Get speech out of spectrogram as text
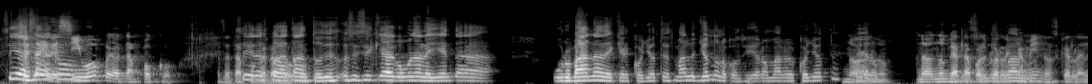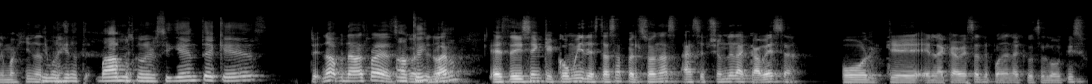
Sí, sí es agresivo, pero tampoco. O sea, Sí, tampoco, no es para tampoco. tanto. Eso sí que hago una leyenda urbana de que el coyote es malo. Yo no lo considero malo el coyote, No, pero no, no. Nunca atrapó el correcaminos, Carla, imagínate. imagínate. Vamos con el siguiente que es... No, nada más para continuar. claro. Este, dicen que come y destaza personas a excepción de la cabeza, porque en la cabeza te ponen la cruz del bautizo.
